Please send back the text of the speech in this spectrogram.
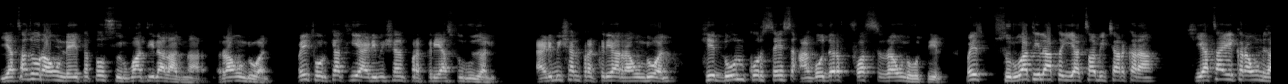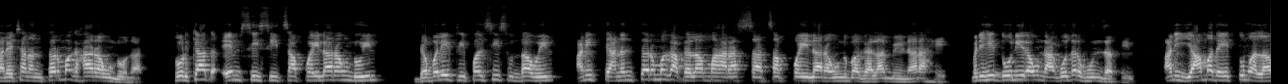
याचा जो राऊंड आहे तर तो सुरुवातीला लागणार. राऊंड वन म्हणजे थोडक्यात ही ऍडमिशन प्रक्रिया सुरू झाली. ऍडमिशन प्रक्रिया राऊंड वन हे दोन कोर्सेस अगोदर फर्स्ट राऊंड होतील. म्हणजे सुरुवातीला तर याचा विचार करा. याचा एक राऊंड झाल्याच्यानंतर मग हा राऊंड होणार. थोडक्यात एमसीसीचा पहिला राऊंड होईल. डबल ए ट्रिपल सी सुद्धा होईल. आणि त्यानंतर मग आपल्याला महाराष्ट्राचा पहिला राऊंड बघायला मिळणार आहे. म्हणजे हे दोन्ही राऊंड अगोदर होऊन जातील. आणि यामध्ये तुम्हाला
